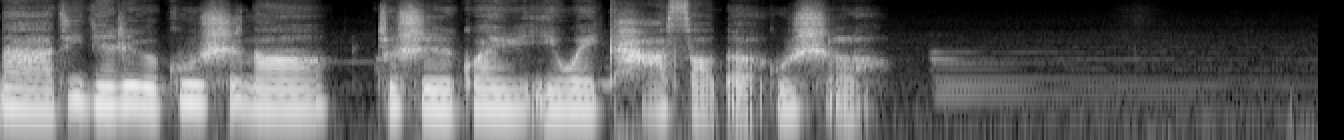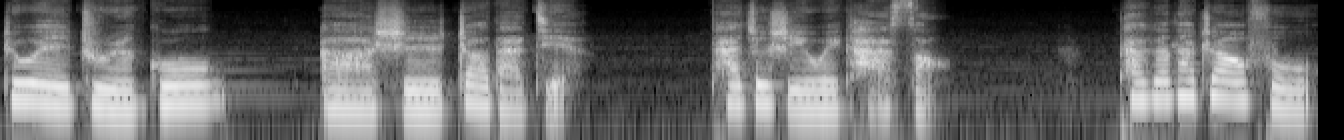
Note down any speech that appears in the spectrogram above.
那今天这个故事呢，就是关于一位卡嫂的故事了。这位主人公啊是赵大姐，她就是一位卡嫂。她跟她丈夫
